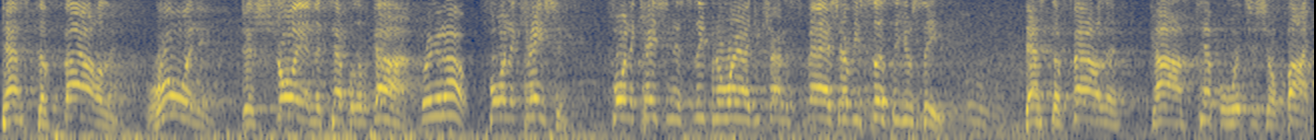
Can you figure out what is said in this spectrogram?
That's defiling, ruining, destroying the temple of God. Bring it out. Fornication. Fornication is sleeping around. You trying to smash every sister you see. That's defiling God's temple, which is your body.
